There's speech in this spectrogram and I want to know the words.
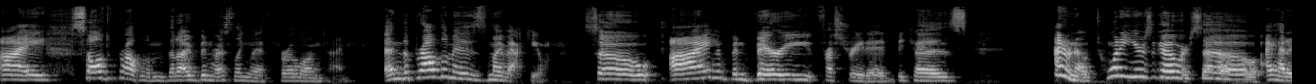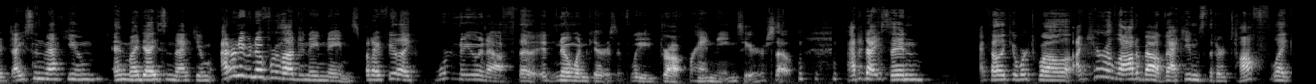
I solved a problem that I've been wrestling with for a long time. And the problem is my vacuum. So I have been very frustrated because I don't know, 20 years ago or so, I had a Dyson vacuum, and my Dyson vacuum, I don't even know if we're allowed to name names, but I feel like we're new enough that it, no one cares if we drop brand names here. So, had a Dyson. I felt like it worked well. I care a lot about vacuums that are tough. Like,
